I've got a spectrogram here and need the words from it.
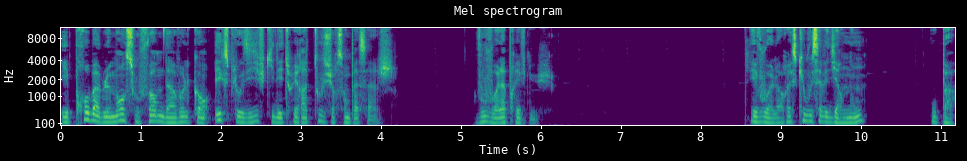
et probablement sous forme d'un volcan explosif qui détruira tout sur son passage. Vous voilà prévenu. Et vous alors, est-ce que vous savez dire non ou pas?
